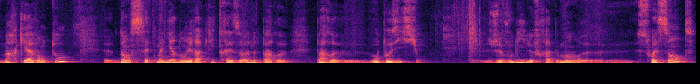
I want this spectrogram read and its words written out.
marquer avant tout euh, dans cette manière dont Héraclite raisonne par, euh, euh, opposition. Je vous lis le fragment 60.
